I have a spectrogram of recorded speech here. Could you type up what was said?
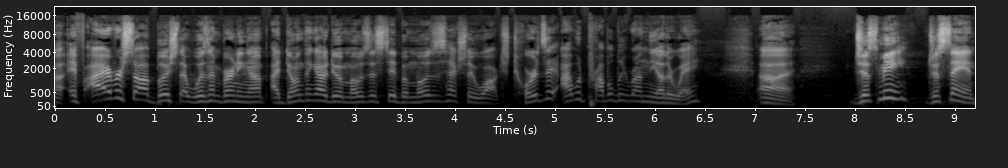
Uh, if I ever saw a bush that wasn't burning up, I don't think I would do what Moses did, but Moses actually walks towards it. I would probably run the other way. Uh, just me, just saying.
